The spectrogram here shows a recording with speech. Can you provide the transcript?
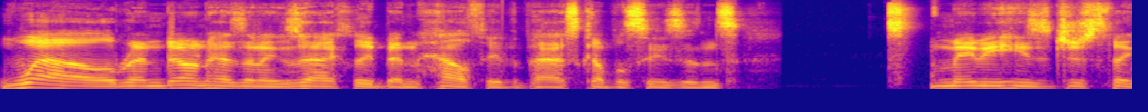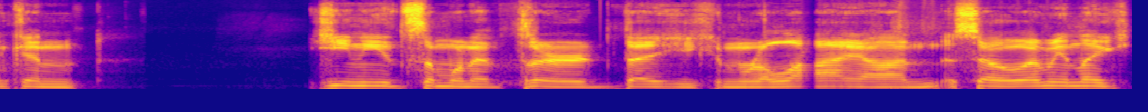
well, Rendon hasn't exactly been healthy the past couple seasons. So maybe he's just thinking he needs someone at third that he can rely on. So I mean, like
